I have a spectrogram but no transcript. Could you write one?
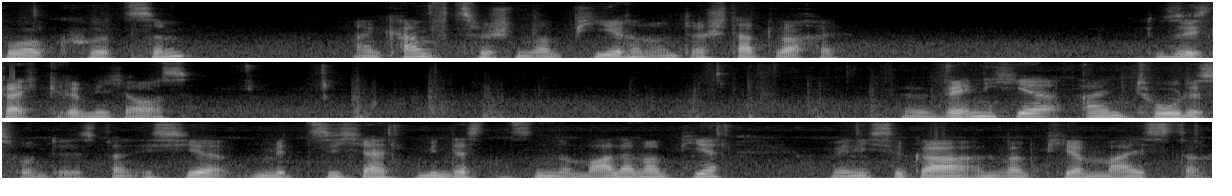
vor kurzem ein Kampf zwischen Vampiren und der Stadtwache. Du siehst leicht grimmig aus. Wenn hier ein Todeshund ist, dann ist hier mit Sicherheit mindestens ein normaler Vampir, wenn nicht sogar ein Vampirmeister.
